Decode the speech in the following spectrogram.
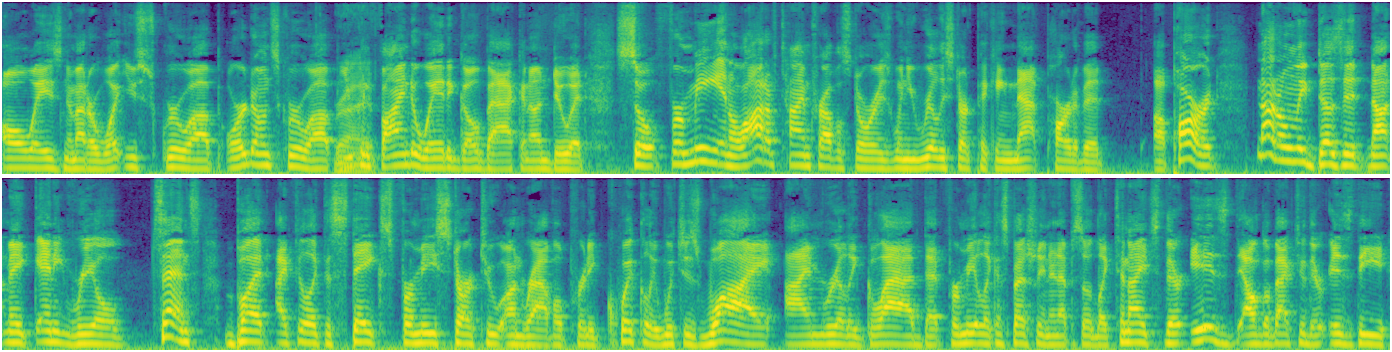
always, no matter what you screw up or don't screw up, you can find a way to go back and undo it. So for me, in a lot of time travel stories, when you really start picking that part of it apart, not only does it not make any real sense, but I feel like the stakes for me start to unravel pretty quickly, which is why I'm really glad that for me, like especially in an episode like tonight's, there is I'll go back to there is the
